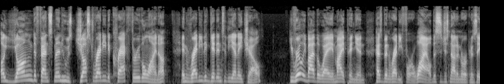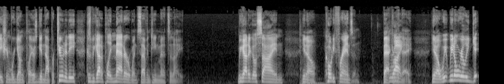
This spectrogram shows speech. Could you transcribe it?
a young defenseman who's just ready to crack through the lineup and ready to get into the NHL. He really, by the way, in my opinion, has been ready for a while. This is just not an organization where young players get an opportunity because we got to play Matt Irwin 17 minutes a night. We got to go sign, you know, Cody Franson back Right. in the day. You know, we, we don't really get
